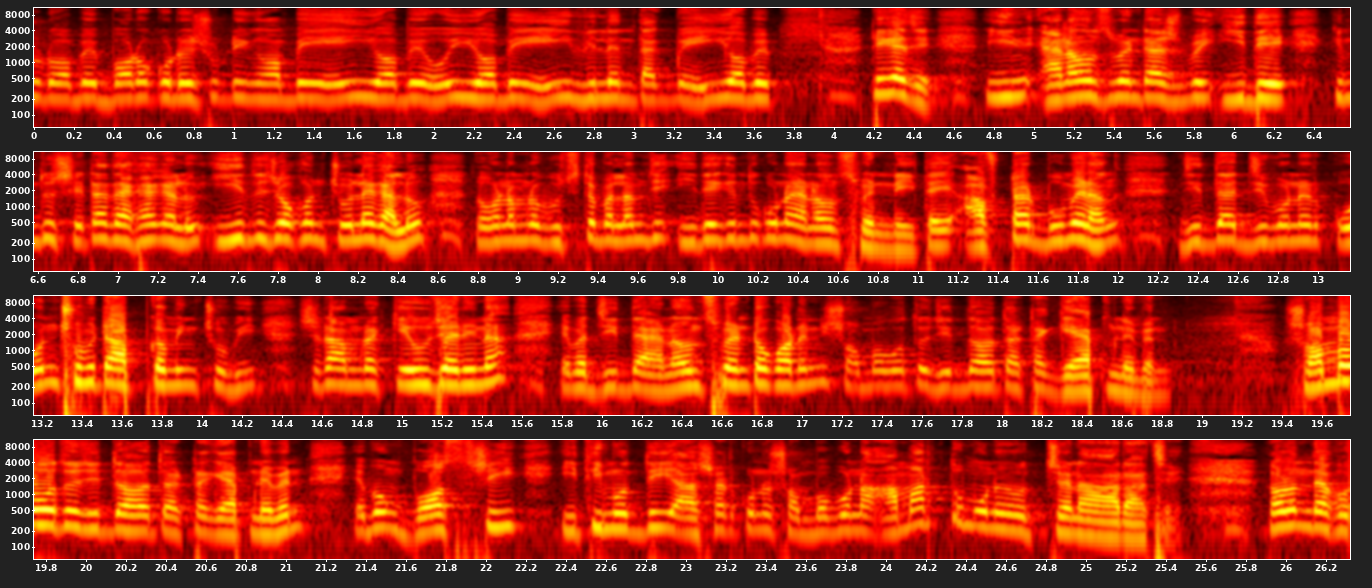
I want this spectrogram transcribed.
শুরু হবে, বড় করে শুটিং হবে, এই হবে, ওই হবে, এই ভিলেন থাকবে, এই হবে। ঠিক আছে? অ্যানাউন্সমেন্ট আসবে ঈদে। কিন্তু সেটা দেখা গেল, ঈদ যখন চলে গেল, তখন আমরা বুঝতে পারলাম যে ঈদে কিন্তু কোনো অ্যানাউন্সমেন্ট নেই। তাই আফটার বুমেরাং জিদ্দার জীবনের কোন ছবিটা আপকামিং ছবি, সেটা আমরা কেউ জানি না। এবার জিদ্দা অ্যানাউন্সমেন্টও করেনি, সম্ভবত জিদ্দা হয়তো একটা গ্যাপ নেবেন। সম্ভবত জিদ্দা হয়তো একটা গ্যাপ নেবেন। এবং বসশ্রী ইতিমধ্যেই আসার কোনো সম্ভাবনা আমার তো মনে হচ্ছে না আর আছে। কারণ দেখো,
